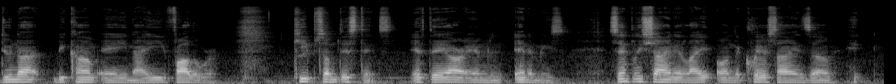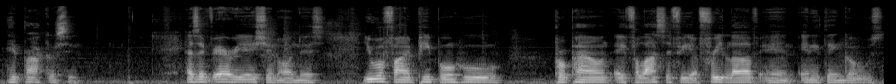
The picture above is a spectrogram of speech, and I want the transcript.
do not become a naive follower. Keep some distance if they are en- enemies simply shine a light on the clear signs of hi- hypocrisy. As a variation on this, you will find people who propound a philosophy of free love and anything goes,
